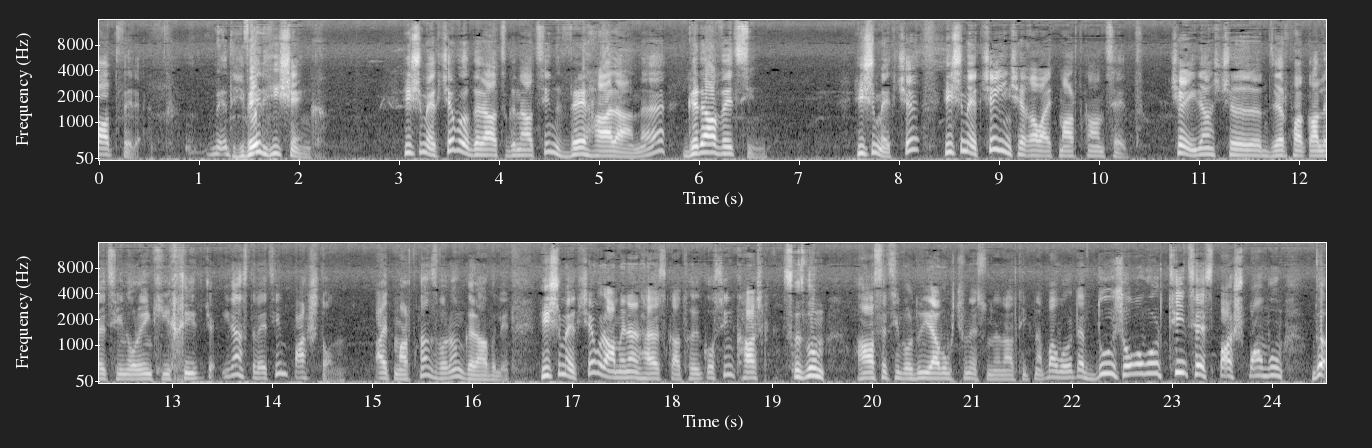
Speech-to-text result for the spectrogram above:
պատվերը։ Վեր հիշենք։ Հիշում եք, չէ՞ որ գրած գնացին վեհարանը, գրավեցին։ Հիշում եք, չէ՞։ Հիշում եք, չէ՞ ինչ եղավ այդ մարդկանց հետ։ Չէ, իրանց չձերբակալեցին օրենքի խիղճ, իրանց տվեցին պաշտոն այդ մարդկանց, որոնք գրավել են։ Հիշում եք, չէ, որ ամենայն հայոց կաթողիկոսին քաշ սկզբում հասեցին, որ դու իրավունք չունես ունենալ թիկնապա, որովհետև դու ժողովրդից ես պաշտպանվում։ Դա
